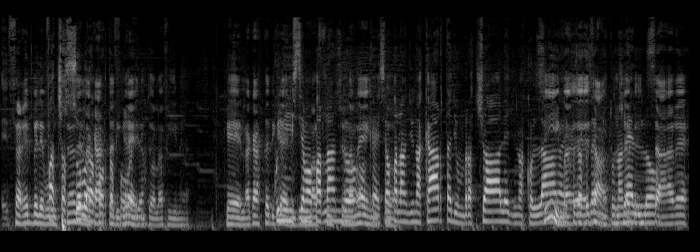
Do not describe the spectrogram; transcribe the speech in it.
eh, sarebbe l'evoluzione solo della carta di credito alla fine che la carta di Quindi credito stiamo parlando, malfunzionamento. ok, stiamo parlando di una carta, di un bracciale, di una collana, sì, ma cosa esatto, un cioè anello. pensare,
